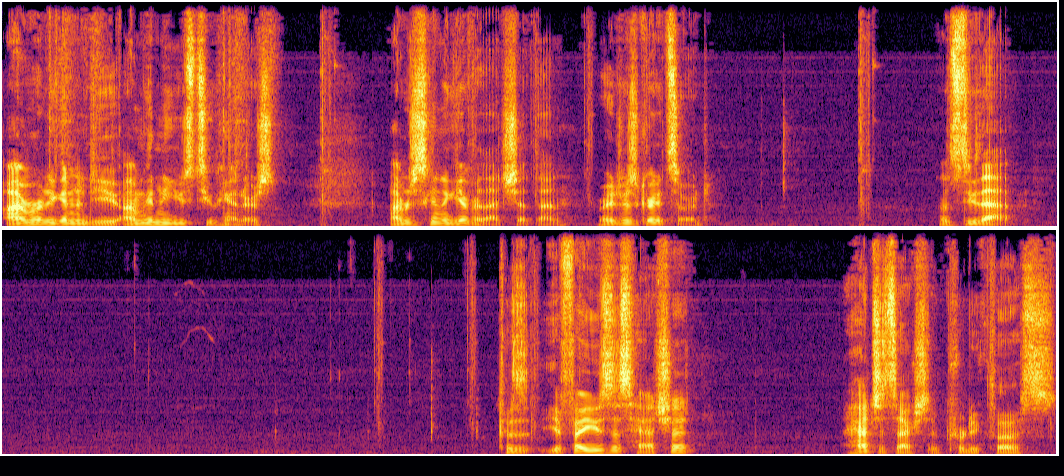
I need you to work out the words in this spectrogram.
I'm already going to do... I'm going to use two-handers. I'm just going to give her that shit then. Raider's Greatsword. Let's do that. Because if I use this hatchet, hatchet's actually pretty close.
